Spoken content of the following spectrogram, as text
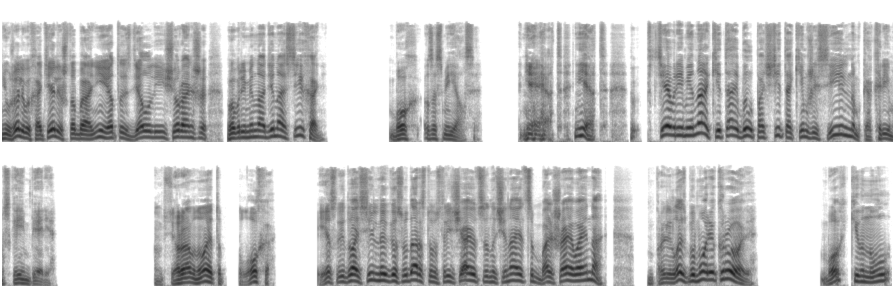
Неужели вы хотели, чтобы они это сделали еще раньше, во времена династии Хань?» Бог засмеялся. Нет, нет. В те времена Китай был почти таким же сильным, как Римская империя. Все равно это плохо. Если два сильных государства встречаются, начинается большая война. Пролилось бы море крови. Бог кивнул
